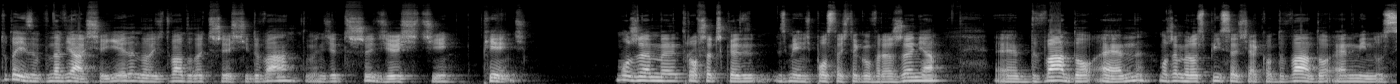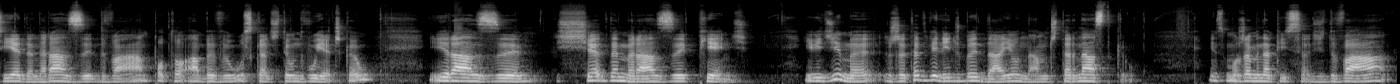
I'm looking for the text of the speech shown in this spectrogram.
tutaj jest w nawiasie 1 dodać 2 dodać 32, to będzie 35. Możemy troszeczkę zmienić postać tego wyrażenia. 2 do n możemy rozpisać jako 2 do n minus 1 razy 2, po to, aby wyłuskać tę dwójeczkę i razy 7 razy 5. I widzimy, że te dwie liczby dają nam 14. Więc możemy napisać 2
